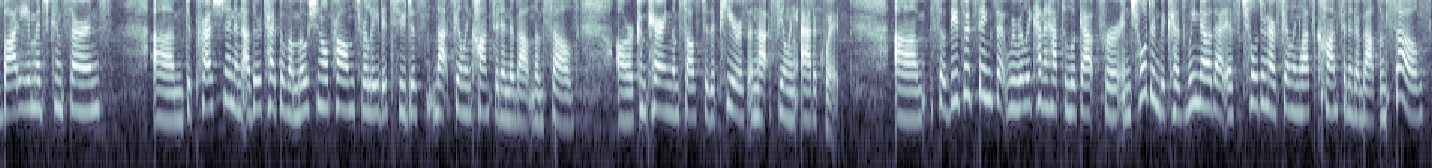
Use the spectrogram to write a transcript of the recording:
body image concerns. Um, depression and other type of emotional problems related to just not feeling confident about themselves or comparing themselves to the peers and not feeling adequate. Um, so these are things that we really kind of have to look out for in children because we know that if children are feeling less confident about themselves,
